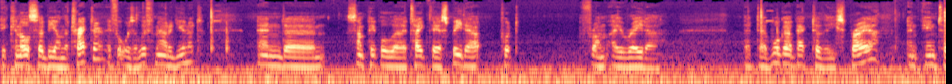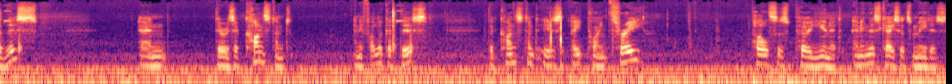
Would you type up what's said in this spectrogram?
It can also be on the tractor if it was a lift mounted unit. And um, some people uh, take their speed output from a radar. But uh, we'll go back to the sprayer and enter this. And there is a constant. And if I look at this the constant is 8.3 pulses per unit. And in this case it's meters.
